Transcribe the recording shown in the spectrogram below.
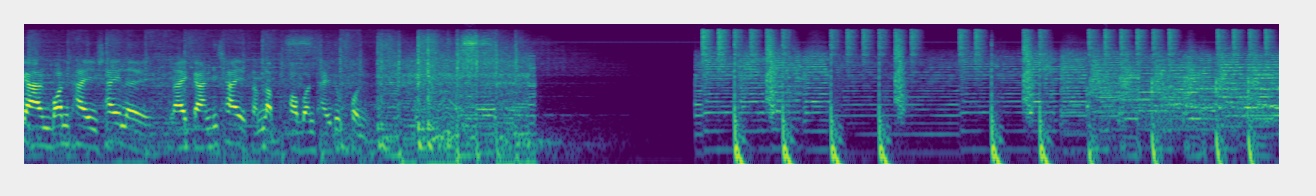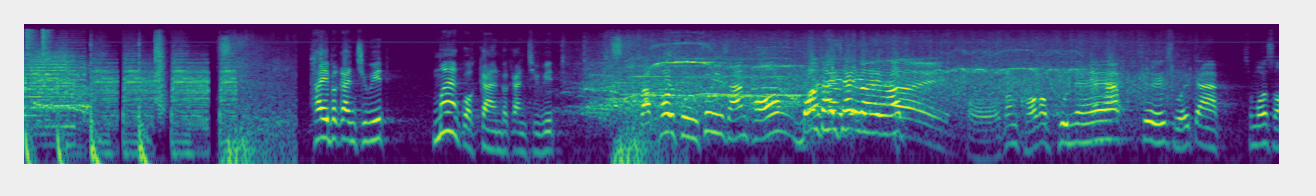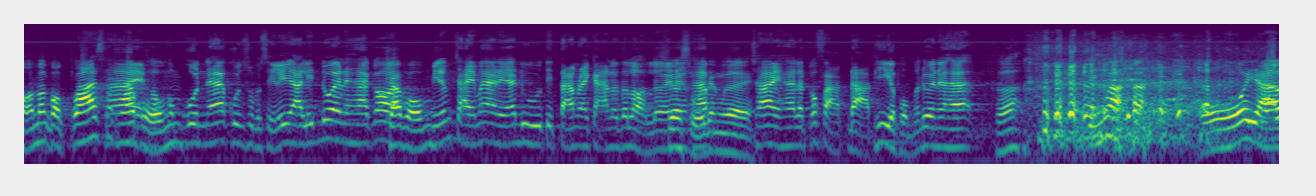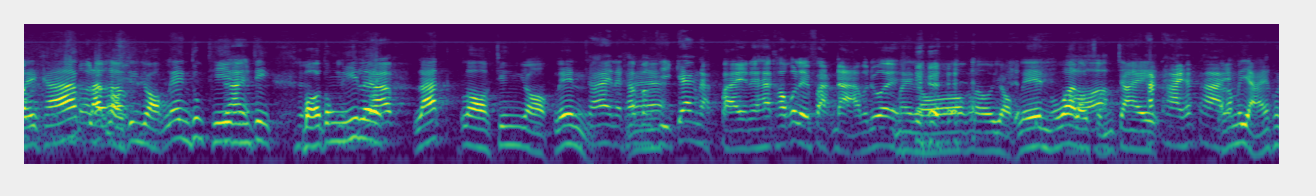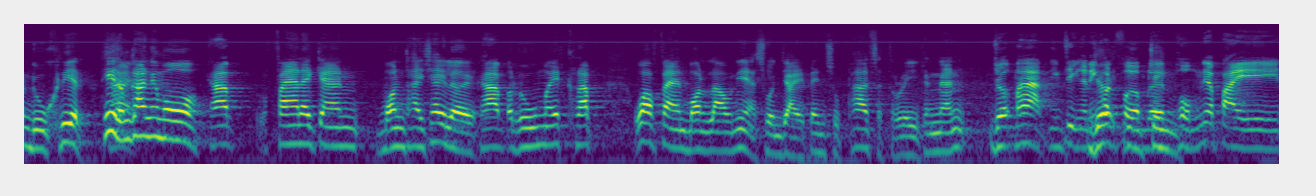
การบอลไทยใช่เลย รายการที่ใช่สำหรับคอบอลไทยทุกคน ไทยประกันชีวิตมากกว่าการประกันชีวิตกลับเข้าสู่ช่วงที่สามของบอลไทยใช่เลยครับ โอ้ต้องขอขอบคุณนะฮะนะครับชื่อสวยๆจาก สโมสรบางกอกกลาสนะใช่ครับผขอมขอบคุณนะฮะคุณสุภศิริยาลิศด้วยนะฮะก็ครับผมมีน้ำใจมากเลยนะดูติดตามรายการเราตลอดเลยเสื้อนะสควยรับจังเลย ใช่ฮะแล้วก็ฝากด่าพี่กับผมมาด้วยนะฮะ เหรอจริงป่ะโอ้ยอย่าเลยครับครับรักหลอกจึงหยอกเล่นทุกทีมใช่จริงๆบอกตรงนี้เลย ครับ รักหลอกจึงหยอกเล่นใช่นะครับฮบางทีแกล้งหนักไปนะฮะเขาก็เลยฝากด่ามาด้วยไม่หรอกเราหยอกเล่น เพราะว่าเราสนใจทักทายทักทาย แล้วก็ไม่อยากให้คนดูเครียด ที่ใช่ สำคัญเนี่ยโม ครับ แฟนรายการบอลไทยใช่เลยครับ รู้ไหมครับ ว่าแฟนบอลเราเนี่ยส่วนใหญ่เป็นสุภาพสตรีทั้งนั้น เยอะมากจริง ๆ อันนี้เยคอะอนเฟิร์มเลจริยงผมเนี่ยไป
